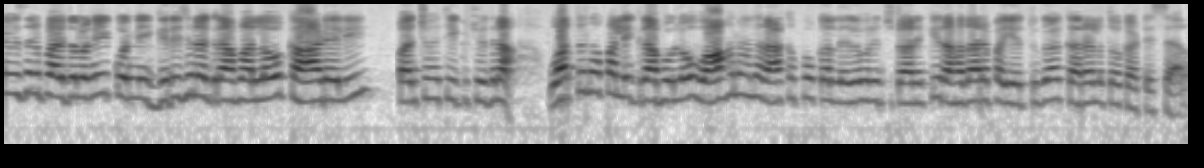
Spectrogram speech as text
డివిజన్ పరిధిలోని కొన్ని గిరిజన గ్రామాల్లో కాడేలి పంచాయతీకి చెందిన వర్తనపల్లి గ్రామంలో వాహనాల రాకపోకలు నిలువరించడానికి రహదారిపై ఎత్తుగా కర్రలతో కట్టేశారు.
